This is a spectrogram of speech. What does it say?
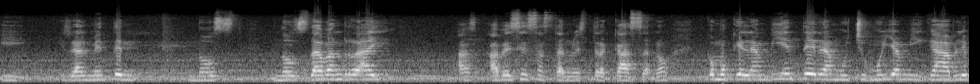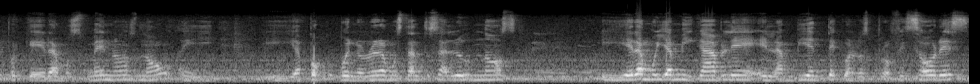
y, realmente nos, nos daban ray a, veces hasta nuestra casa, ¿no? Como que el ambiente era mucho, muy amigable porque éramos menos, ¿no? Y, y a poco, bueno, no éramos tantos alumnos y era muy amigable el ambiente con los profesores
